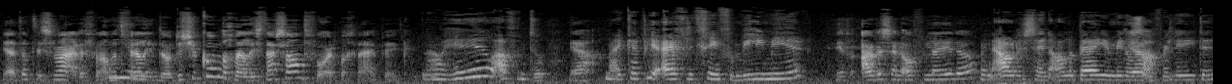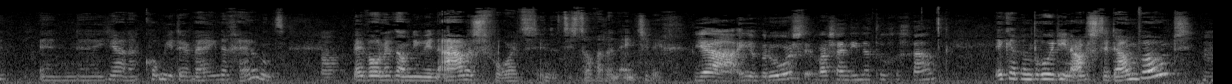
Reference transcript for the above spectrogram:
Ja, dat is waar. Er verandert Ja. veel in het dorp. Dus je komt nog wel eens naar Zandvoort, begrijp ik. Nou, heel af en toe. Ja. Maar ik heb hier eigenlijk geen familie meer. Je ouders zijn overleden? Mijn ouders zijn allebei inmiddels Ja. overleden. En eh, ja, dan kom je er weinig, hè. Want Oh. wij wonen dan nu in Amersfoort. En dat is toch wel een eindje weg. Ja, en je broers, waar zijn die naartoe gegaan? Ik heb een broer die in Amsterdam woont. Mhm.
